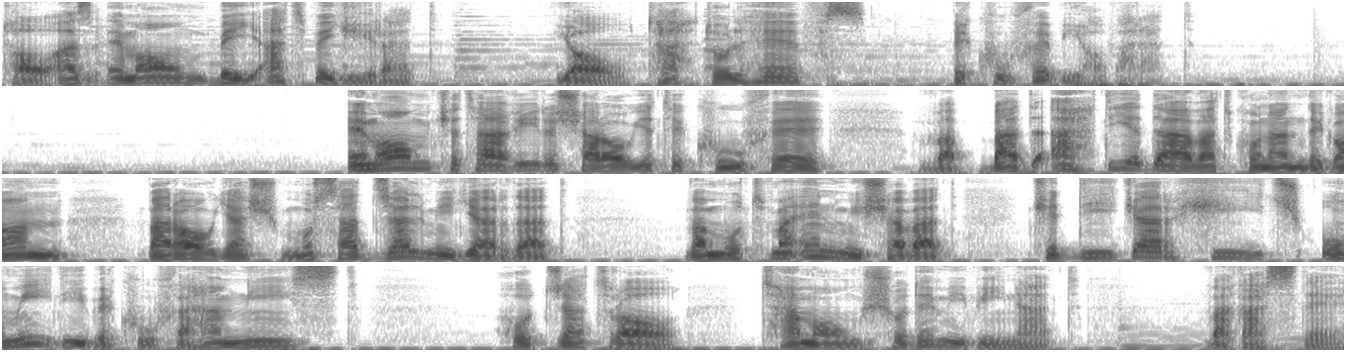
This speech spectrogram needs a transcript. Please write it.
تا از امام بیعت بگیرد یا تحت الحفظ به کوفه بیاورد. امام که تغییر شرایط کوفه و بدعهدی دعوت کنندگان برایش مسجل می گردد و مطمئن می شود که دیگر هیچ امیدی به کوفه هم نیست حجت را تمام شده می بیند و قصد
